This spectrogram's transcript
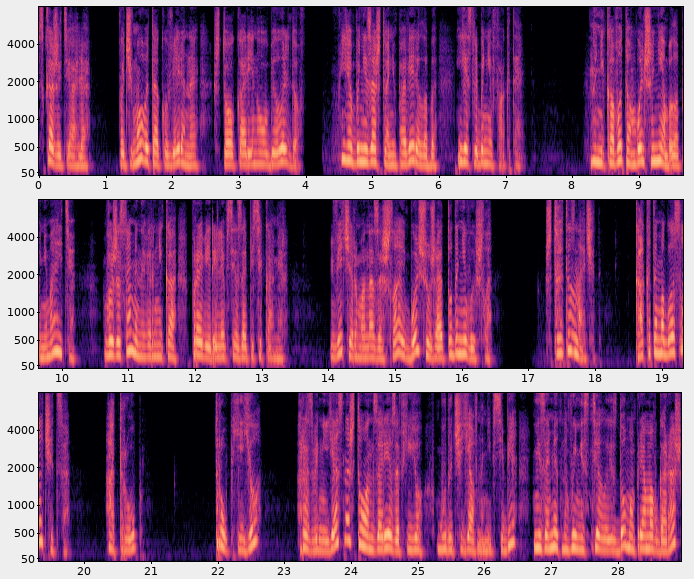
«Скажите, Аля, почему вы так уверены, что Карину убил Льдов?» Я бы ни за что не поверила бы, если бы не факты. Но никого там больше не было, понимаете? Вы же сами наверняка проверили все записи камер. Вечером она зашла и больше уже оттуда не вышла. Что это значит? Как это могло случиться? А труп? Труп ее? Разве не ясно, что он, зарезав ее, будучи явно не в себе, незаметно вынес тело из дома прямо в гараж,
